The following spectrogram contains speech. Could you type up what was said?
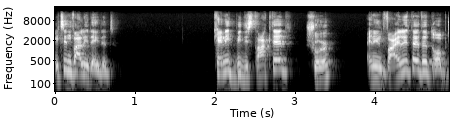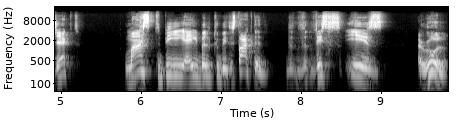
it's invalidated. Can it be distracted? Sure. An invalidated object must be able to be distracted. This is a rule.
